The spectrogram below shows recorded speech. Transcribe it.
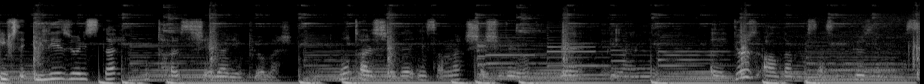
işte illüzyonistler bu tarz şeyler yapıyorlar. Bu tarz şeyler insanlar şaşırıyor ve yani e, göz aldanması aslında göz yanılması.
